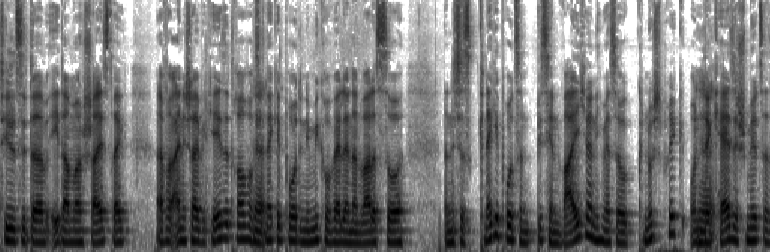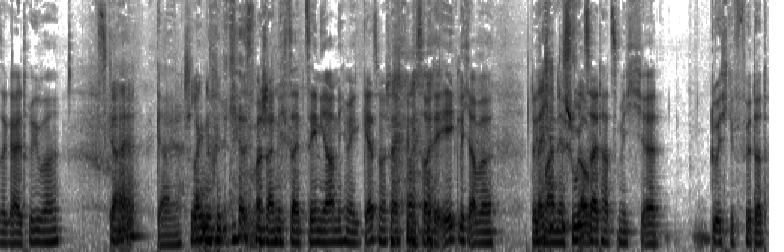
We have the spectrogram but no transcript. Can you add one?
Tilsiter, Edamer, Scheißdreck. Einfach eine Scheibe Käse drauf aufs Ja. Knäckebrot in die Mikrowelle und dann war das so, dann ist das Knäckebrot so ein bisschen weicher, nicht mehr so knusprig und Ja. der Käse schmilzt also geil drüber. Ist geil. Geil. Schon lange nicht mehr gegessen. Wahrscheinlich seit zehn Jahren nicht mehr gegessen. Wahrscheinlich finde ich es heute eklig, aber durch hab meine Schulzeit hat's mich äh, durchgefüttert.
